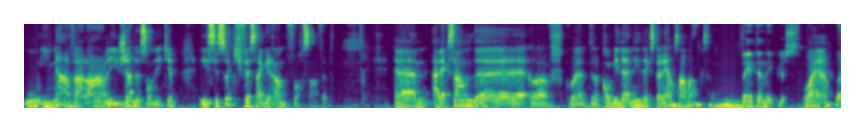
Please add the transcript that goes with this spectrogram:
où il met en valeur les gens de son équipe et c'est ça qui fait sa grande force en fait. Euh, Alexandre, euh, a, quoi, combien d'années d'expérience en vente? Une vingtaine et plus. Ouais, hein? Ouais.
